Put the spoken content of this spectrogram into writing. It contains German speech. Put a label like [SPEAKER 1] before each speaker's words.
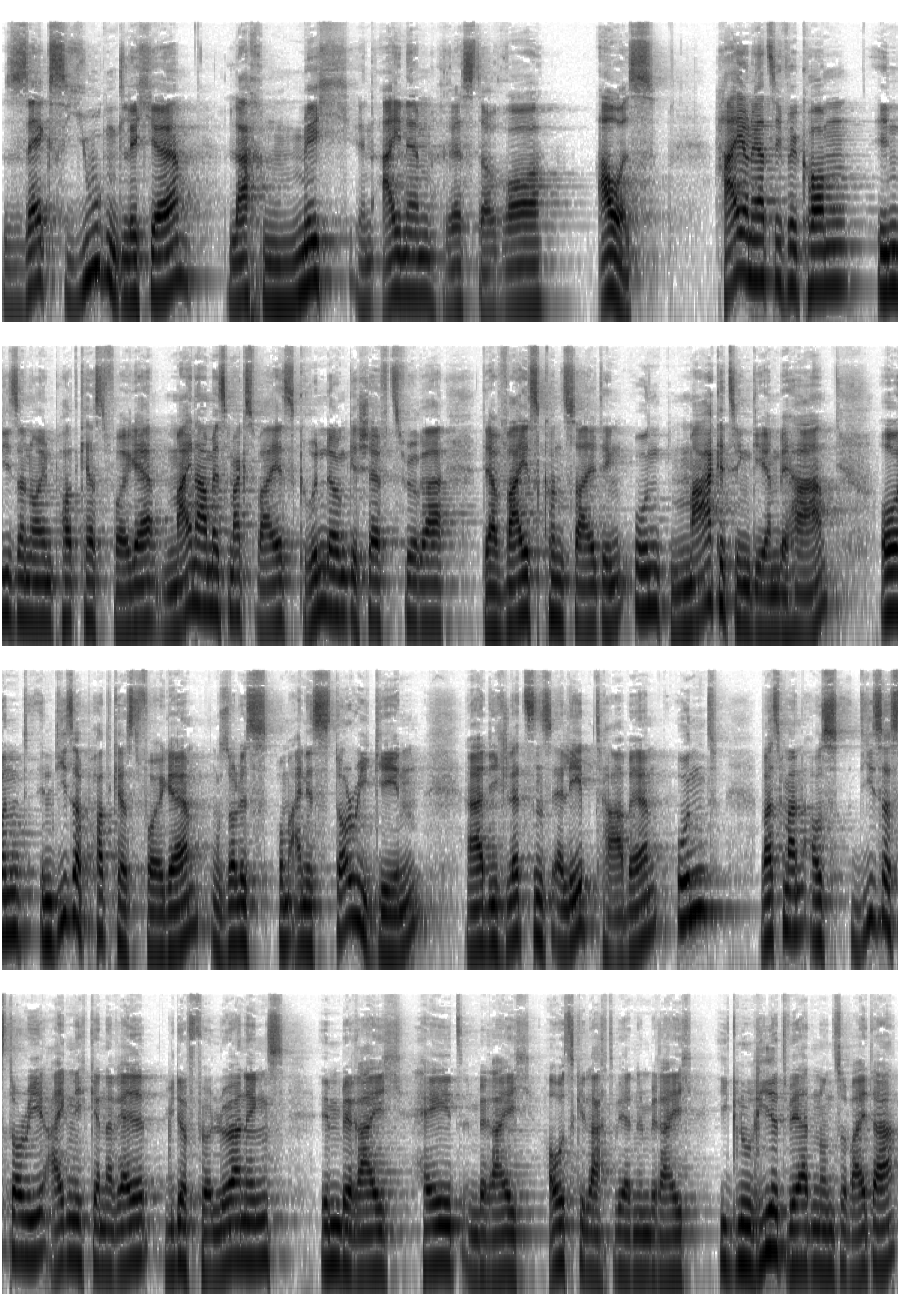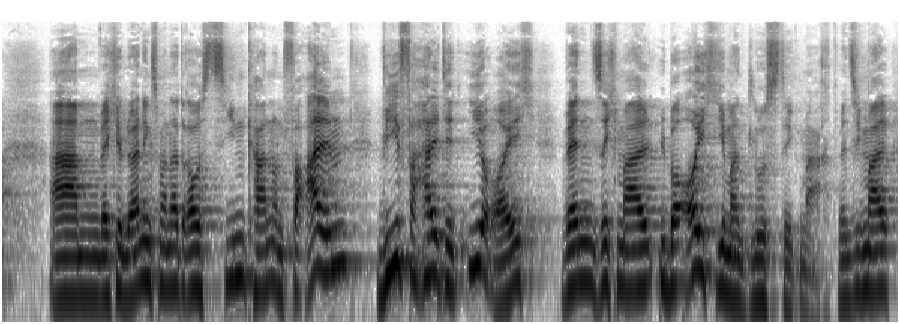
[SPEAKER 1] Sechs Jugendliche lachen mich in einem Restaurant aus. Hi und herzlich willkommen in dieser neuen Podcast-Folge. Mein Name ist Max Weiß, Gründer und Geschäftsführer der Weiß Consulting und Marketing GmbH. Und in dieser Podcast-Folge soll es um eine Story gehen, äh, die ich letztens erlebt habe und was man aus dieser Story eigentlich generell wieder für Learnings im Bereich Hate, im Bereich ausgelacht werden, im Bereich ignoriert werden und so weiter, ähm, welche Learnings man daraus ziehen kann und vor allem, wie verhaltet ihr euch, wenn sich mal über euch jemand lustig macht, wenn sich mal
